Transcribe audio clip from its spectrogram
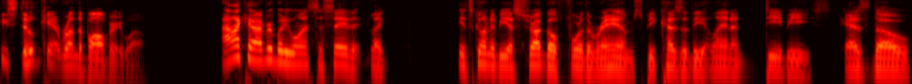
They still can't run the ball very well. I like how everybody wants to say that like it's going to be a struggle for the Rams because of the Atlanta DBs, as though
